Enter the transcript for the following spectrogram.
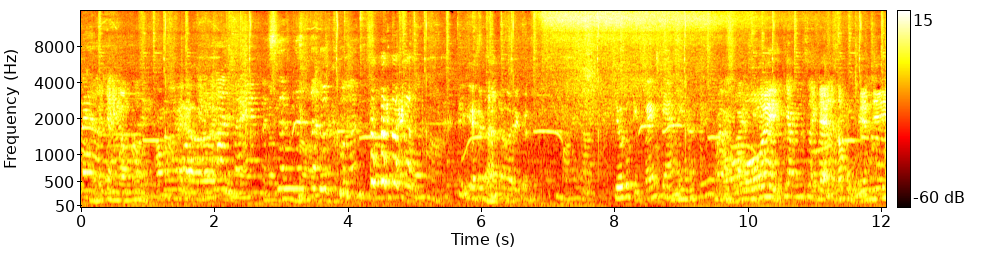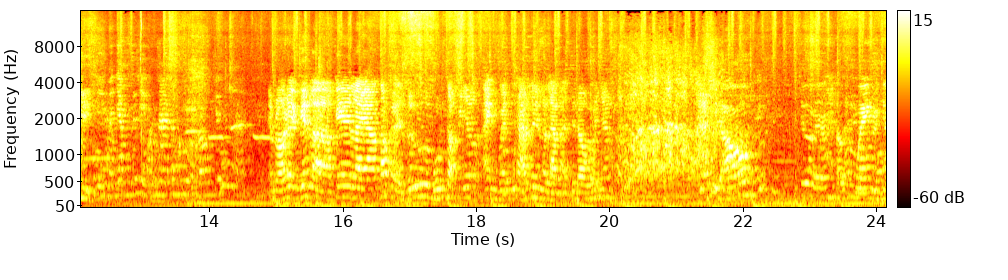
Mấy chân ngông không không bê ơi chưa có kịp bén chán gì nữa. Ôi, anh để cho nó ngủ yên đi. Chị mà dâm cái gì hôm nay có mua con hả? Em nói cho anh biết là cái layout tóc này giữ 4 tập nhá. Anh vén chán lên là làm lại từ đầu đấy nhá. Hả gì đâu Chưa em tưởng em quen rồi chứ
